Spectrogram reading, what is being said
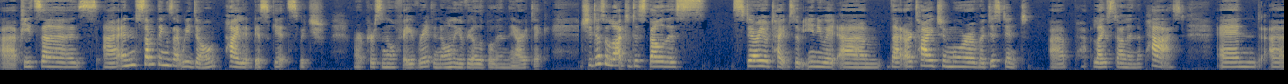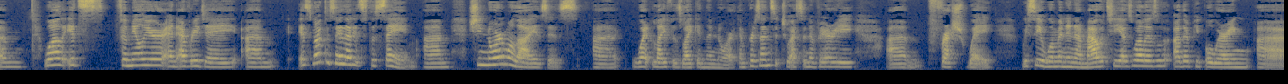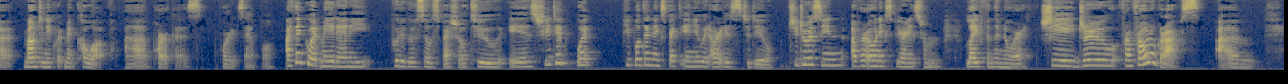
uh, pizzas, uh, and some things that we don't, pilot biscuits, which are a personal favorite and only available in the Arctic she does a lot to dispel this stereotypes of Inuit um, that are tied to more of a distant uh, lifestyle in the past. And um, while it's familiar and everyday, um, it's not to say that it's the same. Um, she normalizes uh, what life is like in the North and presents it to us in a very um, fresh way we see a woman in a Mauti as well as other people wearing uh, mountain equipment co-op uh, parkas, for example. I think what made Annie Pootoogook so special too is she did what people didn't expect Inuit artists to do. She drew a scene of her own experience from life in the North. She drew from photographs um,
